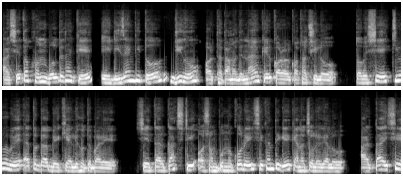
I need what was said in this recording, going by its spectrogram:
আর সে তখন বলতে থাকে, এই ডিজাইনটি তো জিনু, অর্থাৎ আমাদের নায়কের করার কথা ছিল। তবে সে কীভাবে এতটা বেখেয়ালি হতে পারে? সে তার কাজটি অসম্পূর্ণ করেই সেখান থেকে কেন চলে গেল? আর তাই সে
